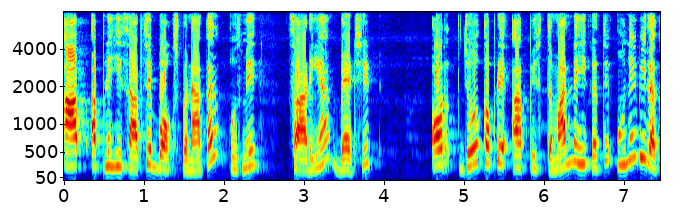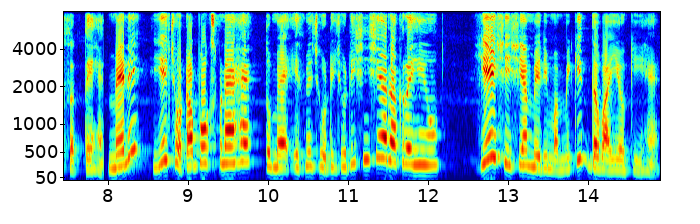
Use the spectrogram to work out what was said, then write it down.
आप अपने हिसाब से बॉक्स बनाकर उसमें साड़ियाँ, बेडशीट और जो कपड़े आप इस्तेमाल नहीं करते, उन्हें भी रख सकते हैं। मैंने ये छोटा बॉक्स बनाया है तो मैं इसमें छोटी छोटी शीशियाँ रख रही हूँ। ये शीशियाँ मेरी मम्मी की दवाइयों की हैं।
